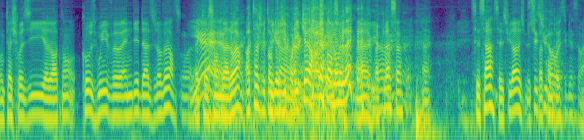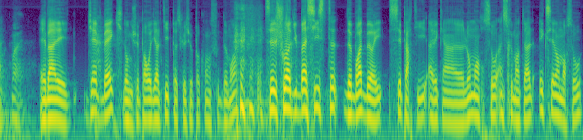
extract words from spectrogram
Donc tu as choisi, alors attends, Cause with Ended as Lovers Ouais. avec la Loire. Attends, je vais t'engager pour les chœurs Ouais, en anglais. Ouais, la classe, hein. C'est ça, c'est celui-là, je me suis C'est pas celui-là, trompé. ouais, c'est bien ça. Ouais. Eh ben allez, Jeff Beck, donc je vais pas redire le titre parce que je veux pas qu'on se foute de moi. c'est le choix du bassiste de Bradbury. C'est parti avec un long morceau instrumental, excellent morceau.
